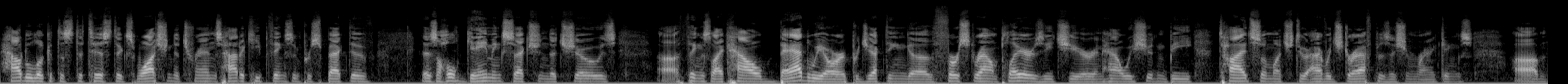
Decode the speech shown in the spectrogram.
how to look at the statistics, watching the trends, how to keep things in perspective. There's a whole gaming section that shows uh, things like how bad we are at projecting uh, first round players each year and how we shouldn't be tied so much to average draft position rankings. Um,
